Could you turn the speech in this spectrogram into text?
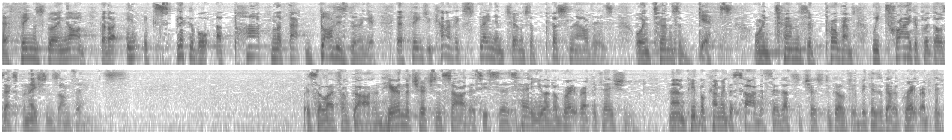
There are things going on that are inexplicable apart from the fact God is doing it. There are things you cannot explain in terms of personalities or in terms of gifts or in terms of programs. We try to put those explanations on things. But it's the life of God. And here in the church in Sardis, he says, hey, you have a great reputation. Man, people coming to Sardis say that's the church to go to because it's got a great reputation.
